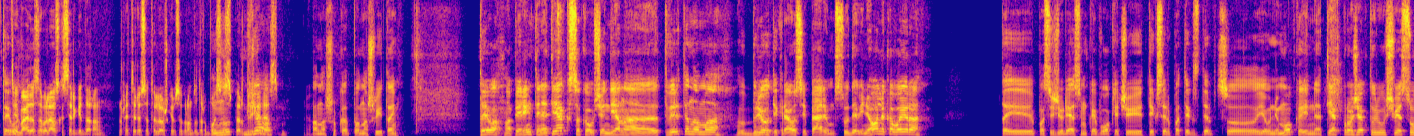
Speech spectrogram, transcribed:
Tai, tai Vaidas Abaliauskas irgi dar rateriuose toliau, aš kaip suprantu, darbuosis nu, per dvi kėdės. Panašu, kad panašu į tai. Tai va, apie rinktinę tiek, sakau, šiandieną tvirtinama, Briu tikriausiai perims su 19 vairą, Tai pasižiūrėsim, kaip vokiečiui tiks ir patiks dirbti su jaunimu, kai ne tiek prožektorių šviesų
